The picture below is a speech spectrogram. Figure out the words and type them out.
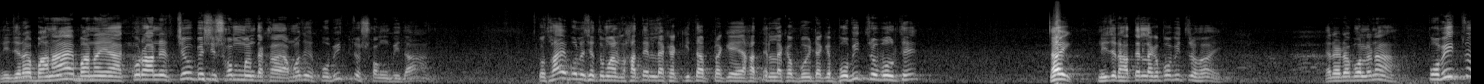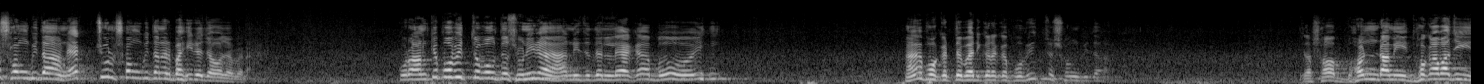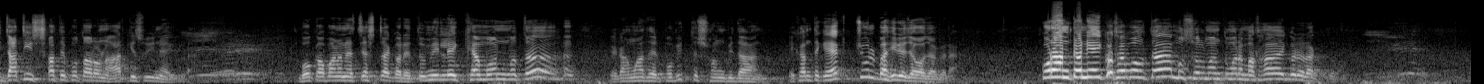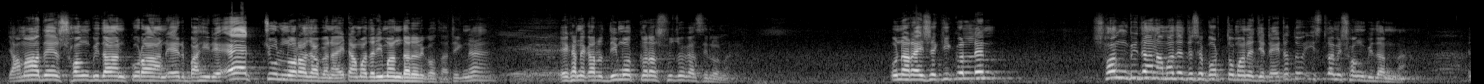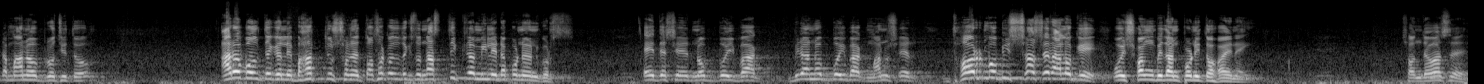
নিজেরা বানায়, বানায়া কোরআনের চেয়েও বেশি সম্মান দেখায়। আমাদের পবিত্র সংবিধান। কোথায় বলেছে তোমার হাতের লেখা কিতাবটাকে, হাতের লেখা বইটাকে পবিত্র বলতে? তাই নিজের হাতের লেখা পবিত্র হয়। এরা এটা বলে না, পবিত্র সংবিধান এক চুল সংবিধানের বাহিরে যাওয়া যাবে না। কোরআনকে পবিত্র বলতে শুনি না, নিজেদের লেখা বই। হ্যাঁ পকেটতে বাড়ি করে পবিত্র সংবিধান। সব ভণ্ডামি, ধোকাবাজি, জাতির সাথে প্রতারণা, আর কিছুই নাই এগুলা। বোকা বানানোর চেষ্টা করে। তুমি লেখা মন মতো, এটা আমাদের পবিত্র সংবিধান। এখান থেকে এক চুল বাহিরে যাওয়া যাবে না। কোরআনটা নিয়ে এই কথা বলতা, মুসলমান তোমার মাথায় করে রাখতো। যে আমাদের সংবিধান, কোরআন, এর বাহিরে এক চুল নড়া যাবে না। এটা আমাদের ইমানদারের কথা, ঠিক না? এখানে কারও দ্বিমত করার সুযোগ আছিল না। ওনারা এসে কি করলেন? সংবিধান আমাদের দেশে বর্তমানে যেটা, এটা তো ইসলামী সংবিধান না। এটা মানব রচিত। আরও বলতে গেলে বাহাত্তর সনে তথাকথিত কিছু নাস্তিকরা মিলে এটা প্রণয়ন করছে। এই দেশের নব্বই ভাগ, বিরানব্বই ভাগ মানুষের ধর্ম বিশ্বাসের আলোকে ওই সংবিধান প্রণীত হয় নাই। সন্দেহ আছে?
